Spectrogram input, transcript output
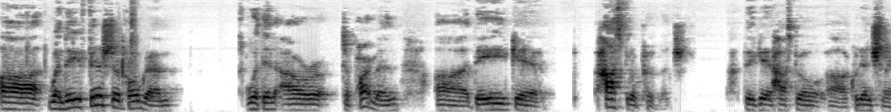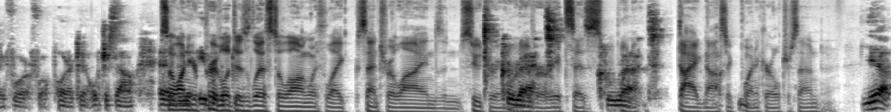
uh, when they finish their program within our department, uh, they get hospital privilege. They get hospital uh, credentialing for for point of care ultrasound. so on your privileges to, list, along with like central lines and suturing correct, or whatever, it says correct. Point diagnostic point of care ultrasound. Yeah,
